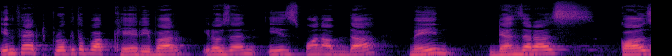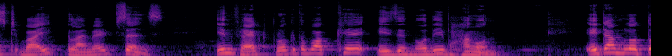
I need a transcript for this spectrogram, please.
ইনফ্যাক্ট প্রকৃতপক্ষে river erosion is one of the main dangerous caused by climate change in fact প্রকৃতপক্ষে এই যে নদী ভাঙন, এটা মূলত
